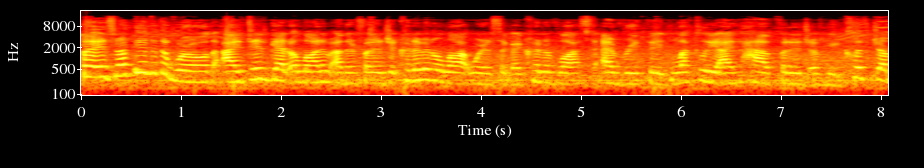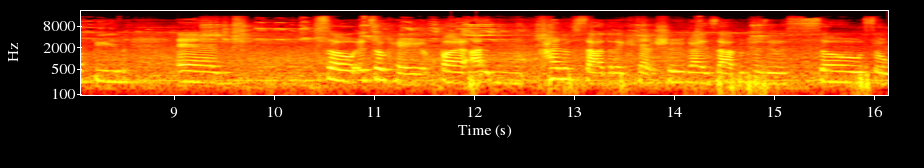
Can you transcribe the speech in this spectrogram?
But it's not the end of the world. I did get a lot of other footage. It could have been a lot worse. Like I could have lost everything. Luckily, I have footage of me cliff jumping, and so it's okay. But I'm kind of sad that I can't show you guys that because it was so so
